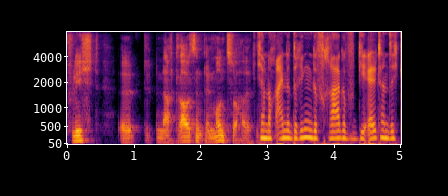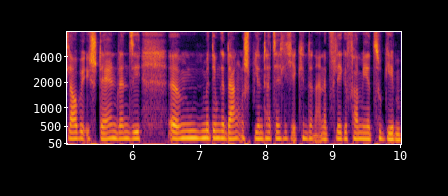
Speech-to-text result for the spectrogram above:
Pflicht, äh, nach draußen den Mund zu halten. Ich habe noch eine dringende Frage, die Eltern sich, glaube ich, stellen, wenn sie ähm, mit dem Gedanken spielen, tatsächlich ihr Kind in eine Pflegefamilie zu geben.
